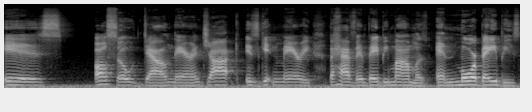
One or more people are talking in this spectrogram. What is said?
is also down there, and Jock is getting married, but having baby mamas and more babies.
